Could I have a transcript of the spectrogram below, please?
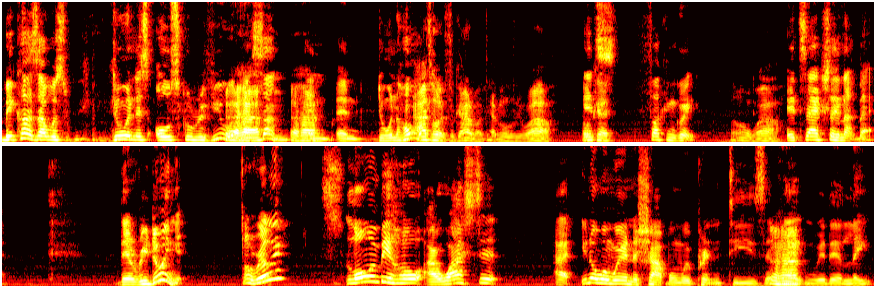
Because I was doing this old school review with my Uh-huh, son uh-huh. and, and doing the homework. I totally forgot about that movie. Wow. Okay. It's fucking great. oh wow. It's actually not bad. They're redoing it. Oh really? Lo and behold, I watched it. I, you know, when we're in the shop when we're printing teas at Uh-huh. night and we're there late,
